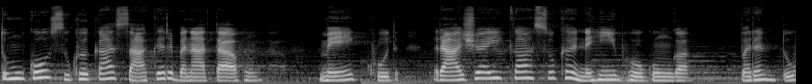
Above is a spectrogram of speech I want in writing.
तुमको सुख का सागर बनाता हूँ। मैं खुद राजाई का सुख नहीं भोगूँगा, परंतु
